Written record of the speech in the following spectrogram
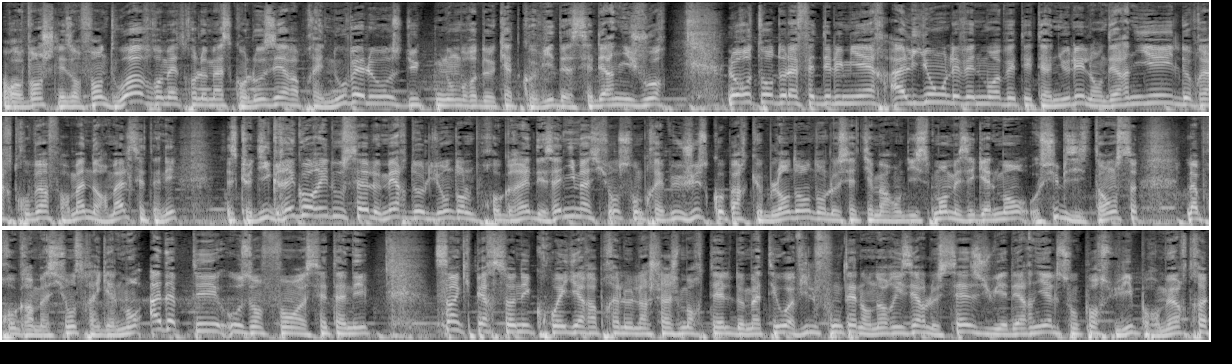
En revanche, les enfants doivent remettre le masque en Lozère après une nouvelle hausse du nombre de cas de Covid ces derniers jours. Le retour de la fête des Lumières à Lyon, l'événement avait été annulé l'an dernier. Il devrait retrouver un format normal cette année. C'est ce que dit Grégory Doucet, le maire de Lyon, dans le progrès. Des animations sont prévues jusqu'au parc Blandan dans le 7e arrondissement, mais également aux subsistances. La programmation sera également adaptée aux enfants cette année. Cinq personnes écrouées hier après le lynchage mortel de Mathéo à Villefontaine en Orisère le 16 juillet dernier. Elles sont poursuivies pour meurtre.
